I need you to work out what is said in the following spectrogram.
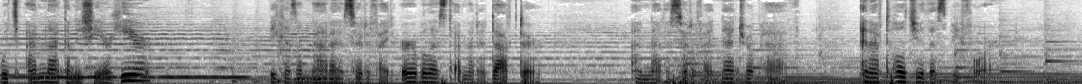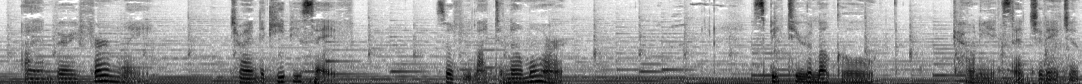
which I'm not going to share here because I'm not a certified herbalist, I'm not a doctor, I'm not a certified naturopath, and I've told you this before. I am very firmly trying to keep you safe. So if you'd like to know more, speak to your local county extension agent.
